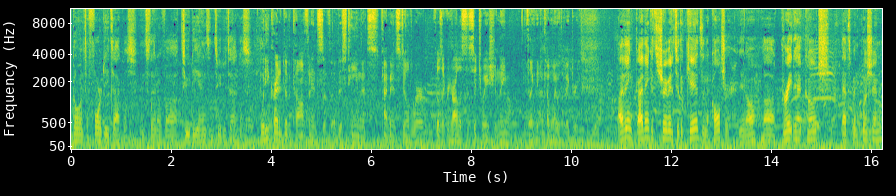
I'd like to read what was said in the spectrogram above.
going to four D tackles instead of uh, two D ends and two D tackles. What do you credit to the confidence of, of this team that's kind of been instilled where it feels like regardless of the situation, they feel like they can come away with a victory? I think I think it's attributed to the kids and the culture. You know, uh, great head coach that's been pushing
